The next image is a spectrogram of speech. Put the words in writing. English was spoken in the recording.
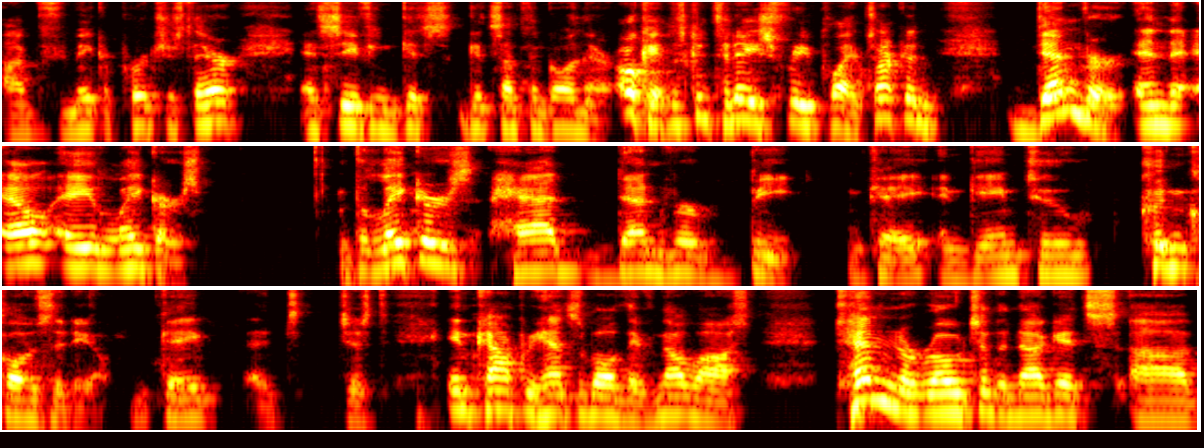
uh, if you make a purchase there and see if you can get get something going there. Okay, let's get today's free play. I'm talking Denver and the LA Lakers. The Lakers had Denver beat. Okay, in game two, couldn't close the deal. Okay, it's just incomprehensible. They've now lost ten in a row to the Nuggets. Uh,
